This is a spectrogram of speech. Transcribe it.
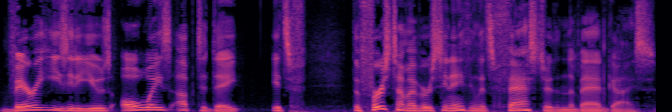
Very easy to use always up to date. It's the first time i've ever seen anything that's faster than the bad guys.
